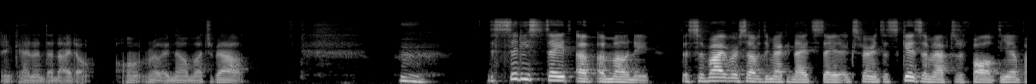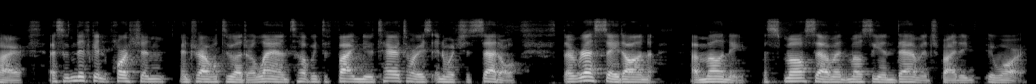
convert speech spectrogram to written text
in canon that I don't, don't really know much about. The city-state of Amoni, the survivors of the Mechanite state, experienced a schism after the fall of the empire. A significant portion and traveled to other lands, hoping to find new territories in which to settle. The rest stayed on Amoni, a small settlement mostly undamaged by the war.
